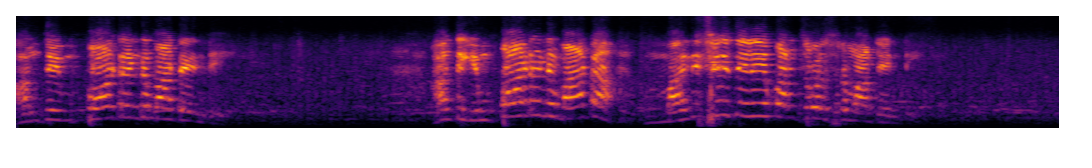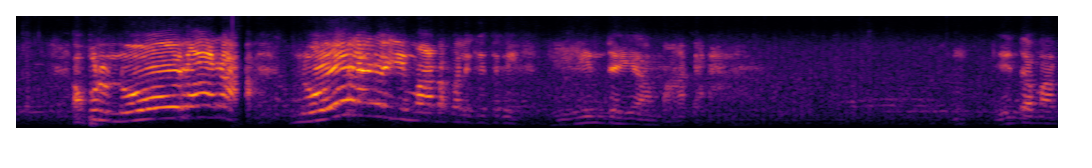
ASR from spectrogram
అంత ఇంపార్టెంట్ మాట ఏంటి? అంత ఇంపార్టెంట్ మాట మనిషి తెలియపరచవలసిన మాట ఏంటి? అప్పుడు నోరారా నోరారా ఈ మాట పలికి తిని. ఏంటయ్యా మాట? ఏంటా మాట?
